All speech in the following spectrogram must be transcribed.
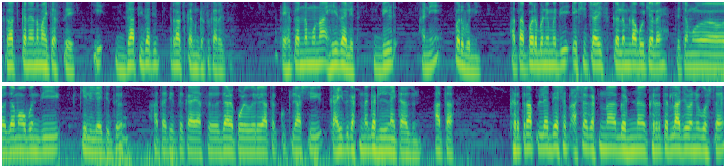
राजकारण्यांना माहिती असते की जाती जातीत राजकारण कसं करायचं. तर ह्याचा नमुना हे झालेत बीड आणि परभणी. आता परभणीमध्ये एकशे चाळीस कलम लागू केला आहे त्याच्यामुळं जमावबंदी केलेली आहे तिथं. आता तिथं काय असं जाळपोळ वगैरे आता कुठली अशी काहीच घटना घडली नाहीत अजून. आता खरं तर आपल्या देशात अशा घटना घडणं खरं तर लाजवानी गोष्ट आहे.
